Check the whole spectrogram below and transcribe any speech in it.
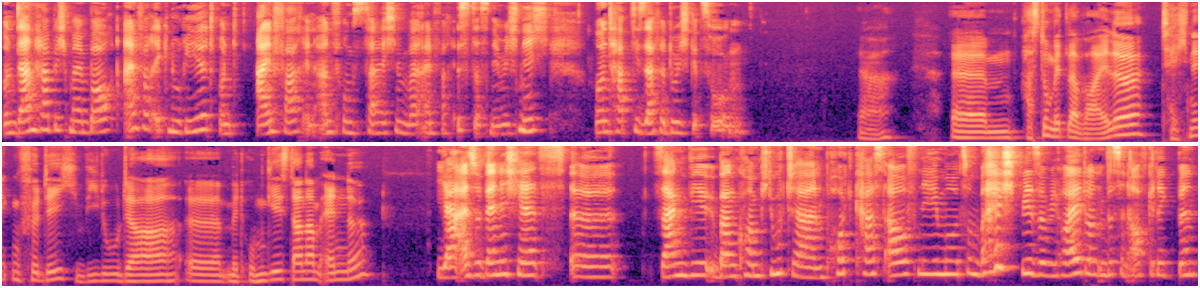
und dann habe ich meinen Bauch einfach ignoriert und einfach in Anführungszeichen, weil einfach ist das nämlich nicht und habe die Sache durchgezogen. Ja. Ähm, hast du mittlerweile Techniken für dich, wie du da äh, mit umgehst dann am Ende? Ja, also wenn ich jetzt, äh, sagen wir, über einen Computer einen Podcast aufnehme, zum Beispiel, so wie heute und ein bisschen aufgeregt bin,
